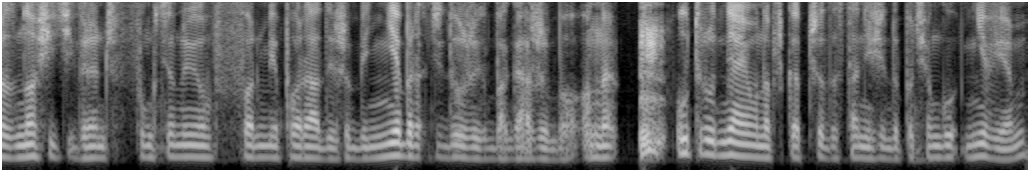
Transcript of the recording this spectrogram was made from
roznosić wręcz funkcjonują w formie porady, żeby nie brać dużych bagaży, bo one utrudniają na przykład przedostanie się do pociągu. Nie wiem.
